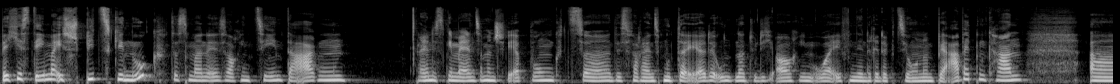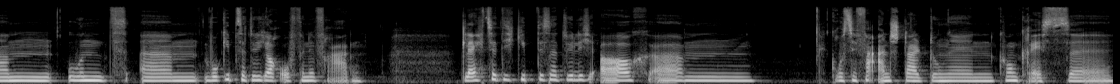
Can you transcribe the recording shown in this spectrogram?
welches Thema ist spitz genug, dass man es auch in zehn Tagen eines gemeinsamen Schwerpunkts äh, des Vereins Mutter Erde und natürlich auch im ORF in den Redaktionen bearbeiten kann. Ähm, und ähm, wo gibt es natürlich auch offene Fragen. Gleichzeitig gibt es natürlich auch ähm, große Veranstaltungen, Kongresse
